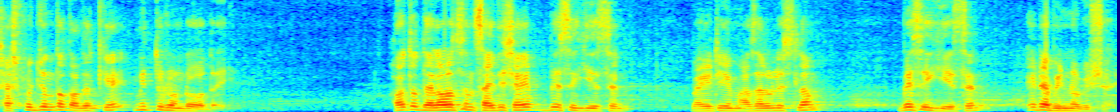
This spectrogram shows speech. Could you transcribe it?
শেষ পর্যন্ত তাদেরকে মৃত্যুদণ্ডও দেয়। হয়তো দেলার হোসেন সাইদি সাহেব বেঁচে গিয়েছেন বা এটিএম আজহারুল ইসলাম বেঁচে গিয়েছেন, এটা ভিন্ন বিষয়।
